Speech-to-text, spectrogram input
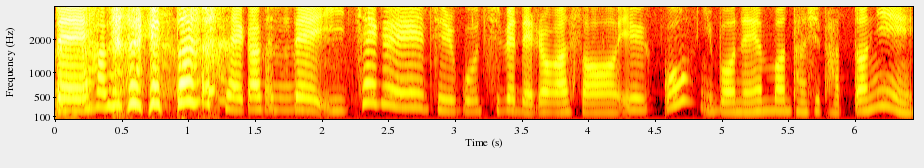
네, 함양했다. 제가 그때 이 책을 들고 집에 내려가서 읽고 이번에 한번 다시 봤더니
